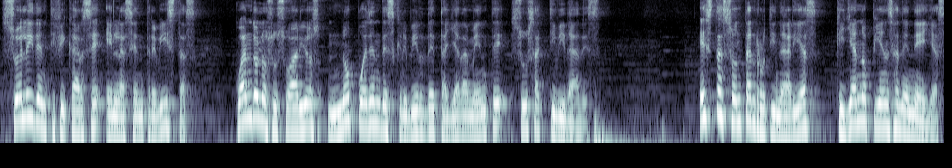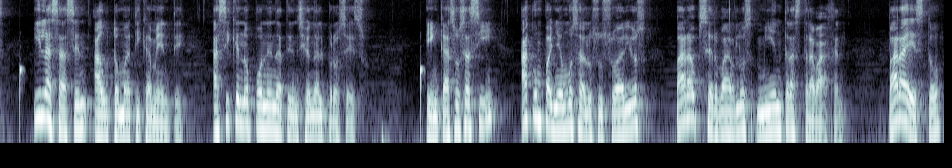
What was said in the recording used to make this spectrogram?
suele identificarse en las entrevistas, cuando los usuarios no pueden describir detalladamente sus actividades. Estas son tan rutinarias que ya no piensan en ellas y las hacen automáticamente, así que no ponen atención al proceso. En casos así, acompañamos a los usuarios para observarlos mientras trabajan. Para esto,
